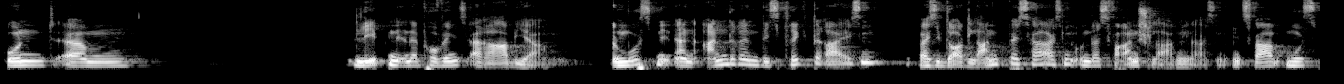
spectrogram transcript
und ähm, lebten in der Provinz Arabia und mussten in einen anderen Distrikt reisen, weil sie dort Land besaßen und das veranschlagen lassen. Und zwar muss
